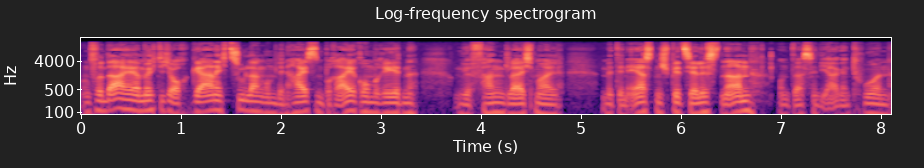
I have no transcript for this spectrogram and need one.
Und von daher möchte ich auch gar nicht zu lang um den heißen Brei rumreden. Und wir fangen gleich mal mit den ersten Spezialisten an. Und das sind die Agenturen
